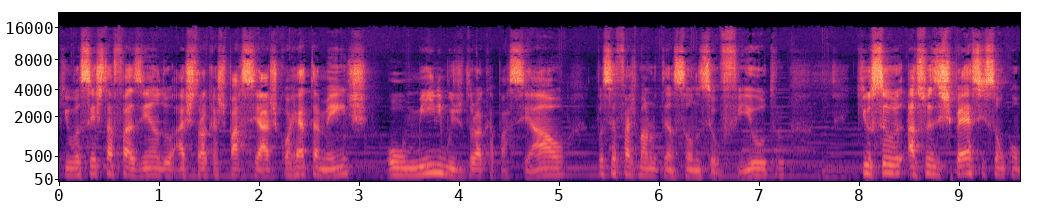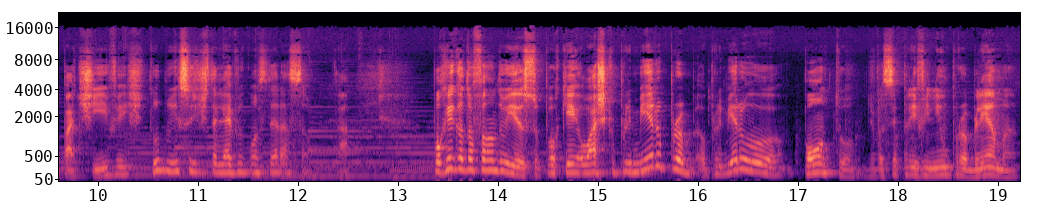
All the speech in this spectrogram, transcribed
que você está fazendo as trocas parciais corretamente, ou o mínimo de troca parcial, você faz manutenção no seu filtro, que seu, as suas espécies são compatíveis, tudo isso a gente leva em consideração. Tá? Por que, que eu estou falando isso? Porque eu acho que o primeiro, o primeiro ponto de você prevenir um problema,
